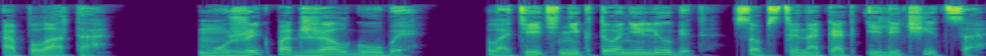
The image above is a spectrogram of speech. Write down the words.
оплата. Мужик поджал губы. Платить никто не любит, собственно, как и лечиться.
